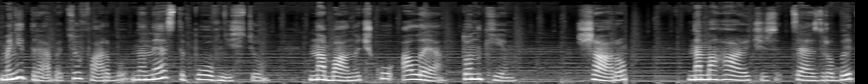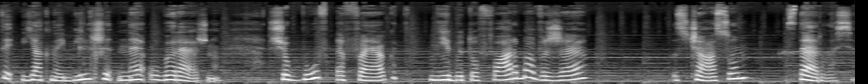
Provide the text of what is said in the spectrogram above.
Мені треба цю фарбу нанести повністю на баночку, але тонким шаром, намагаючись це зробити якнайбільше необережно, щоб був ефект, нібито фарба вже з часом стерлася.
